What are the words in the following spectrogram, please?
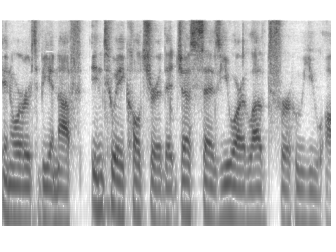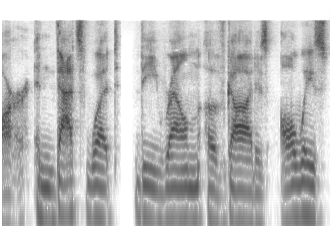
in order to be enough into a culture that just says you are loved for who you are. And that's what the realm of God is always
